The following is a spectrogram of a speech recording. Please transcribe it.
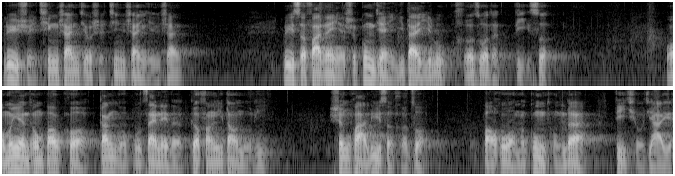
绿水青山就是金山银山，绿色发展也是共建“一带一路”合作的底色。我们愿同包括刚果部在内的各方一道努力，深化绿色合作，保护我们共同的地球家园。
